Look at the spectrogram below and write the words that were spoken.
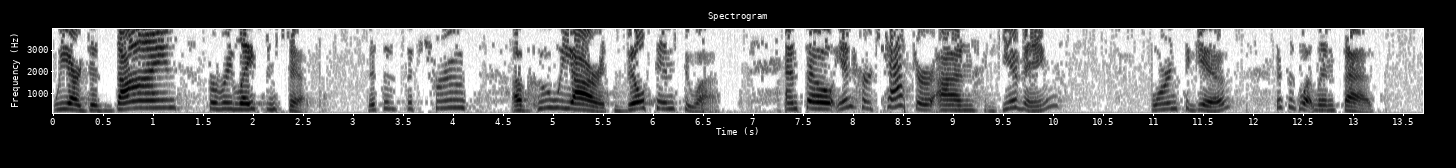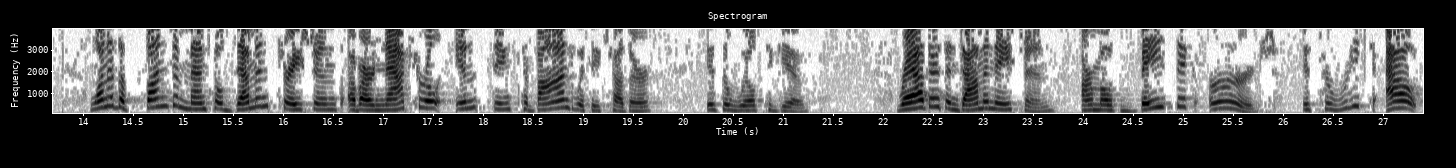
We are designed for relationship. This is the truth of who we are. It's built into us. And so, in her chapter on giving, Born to Give, this is what Lynne says. One of the fundamental demonstrations of our natural instinct to bond with each other is the will to give. Rather than domination, our most basic urge is to reach out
